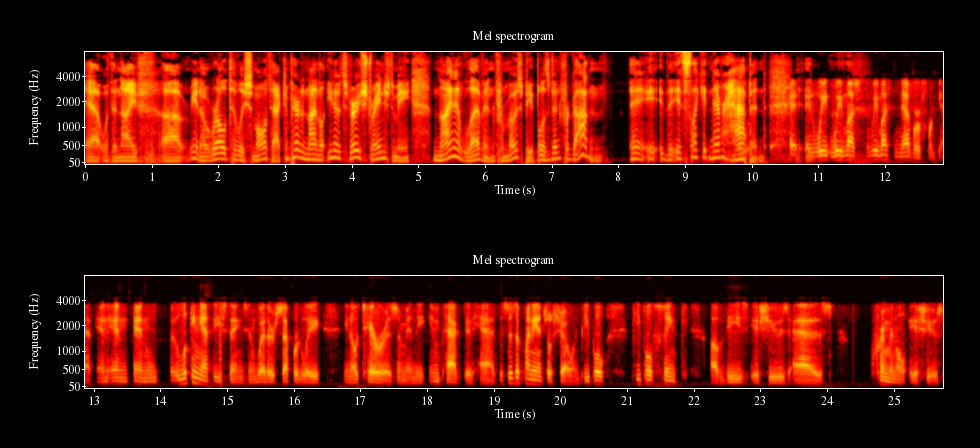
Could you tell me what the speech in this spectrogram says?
uh, with a knife, uh, you know, relatively small attack compared to 9 You know, it's very strange to me. 9 11 for most people has been forgotten. It's like it never happened, and, and we, we must we must never forget. And, and and looking at these things and whether separately, you know, terrorism and the impact it has. This is a financial show, and people people think of these issues as criminal issues,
